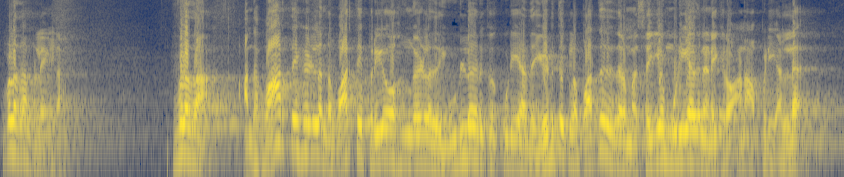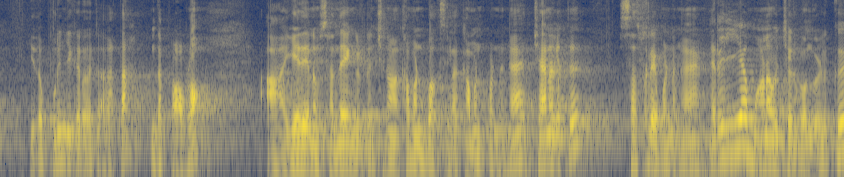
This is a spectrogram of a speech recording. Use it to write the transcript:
இவ்வளோதான் பிள்ளைங்களா? இவ்வளோதான் அந்த வார்த்தைகள் அந்த வார்த்தை பிரயோகங்கள் அது உள்ளே இருக்கக்கூடிய அந்த எழுத்துக்களை பார்த்து இதை நம்ம செய்ய முடியாதுன்னு நினைக்கிறோம். ஆனால் அப்படி அல்ல. இதை புரிஞ்சுக்கிறதுக்காகத்தான் இந்த ப்ராப்ளம் ஏதேனும் சந்தேகங்கள் இருந்துச்சுன்னா கமெண்ட் பாக்ஸில் கமெண்ட் பண்ணுங்கள் சேனலுக்கு சப்ஸ்கிரைப் பண்ணுங்கள் நிறைய மாணவ செல்வங்களுக்கு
